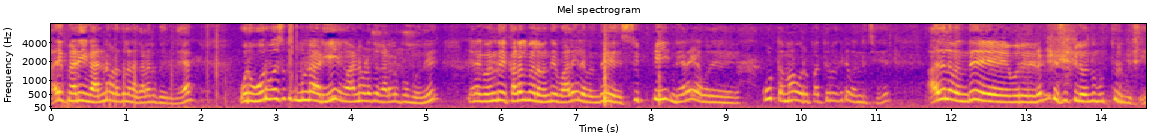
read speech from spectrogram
அதுக்கு முன்னாடி எங்கள் அண்ணன் வளத்தில் நான் கடலுக்கு போயிருந்தேன். ஒரு ஒரு வருஷத்துக்கு முன்னாடி எங்கள் அண்ணன் வளத்தில் கடலுக்கு போகும்போது எனக்கு வந்து கடல் மேலே வந்து வலையில் வந்து சிப்பி நிறைய ஒரு கூட்டமாக ஒரு பத்து ரூபா கிட்ட வந்துச்சு. அதில் வந்து ஒரு ரெண்டு சிப்பியில் வந்து முத்து இருந்துச்சு.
